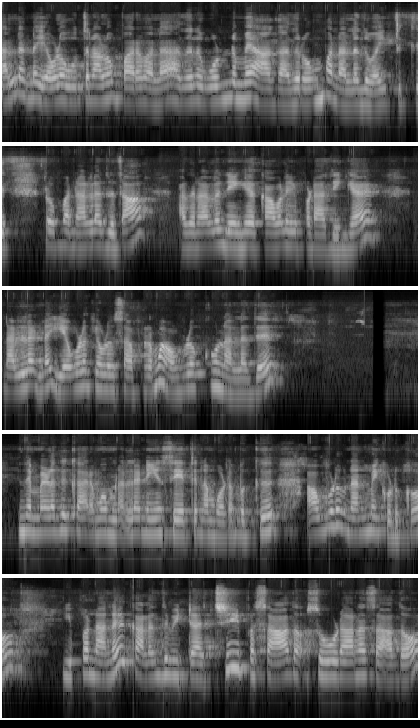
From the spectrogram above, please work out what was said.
நல்லெண்ணெய் எவ்வளோ ஊற்றினாலும் பரவாயில்ல. அதில் ஒன்றுமே ஆகாது. ரொம்ப நல்லது வயிற்றுக்கு ரொம்ப நல்லது தான் அதனால் நீங்கள் கவலைப்படாதீங்க நல்லெண்ணெய் எவ்வளோக்கு எவ்வளோ சாப்பிட்றோமோ அவ்வளோக்கும் நல்லது. இந்த மிளகு காரமும் நல்லெண்ணெயும் சேர்த்து நம்ம உடம்புக்கு அவ்வளோ நன்மை கொடுக்கும். இப்போ நான் கலந்து விட்டாச்சு. இப்போ சாதம் சூடான சாதம்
